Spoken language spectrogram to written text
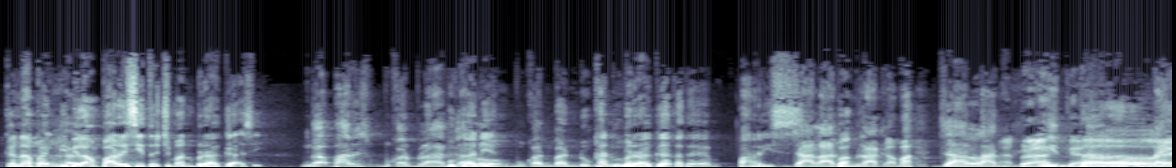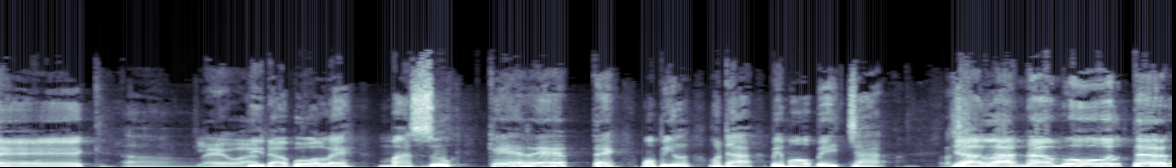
kenapa yang dibilang Paris itu cuman Braga sih Enggak Paris, bukan Braga Bukan loh. ya? Bukan Bandung Kan itu. Braga katanya Paris. Jalan Bang. Braga mah jalan Braga. intelek. Lek. Ah. Lewat. Tidak boleh masuk keretek mobil Honda bemo beca. Jalan muter.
